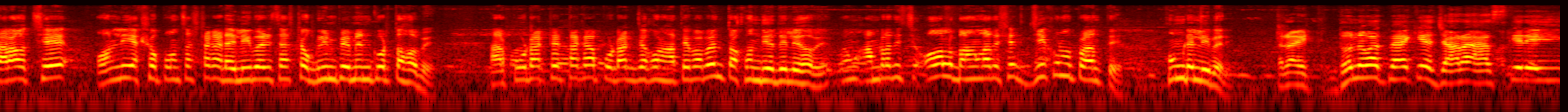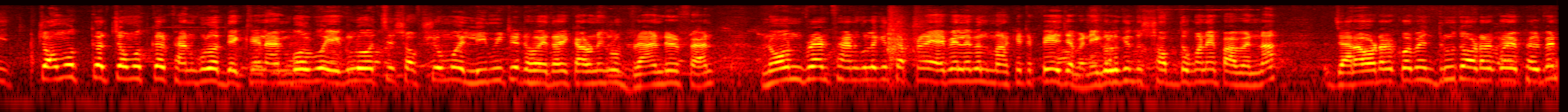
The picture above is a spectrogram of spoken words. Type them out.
তারা হচ্ছে অনলি একশো পঞ্চাশ টাকা ডেলিভারি চার্জটা অগ্রিম পেমেন্ট করতে হবে। আর প্রোডাক্টের টাকা প্রোডাক্ট যখন হাতে পাবেন তখন দিয়ে দিলে হবে। এবং আমরা দিচ্ছি অল বাংলাদেশের যে কোনো প্রান্তে হোম ডেলিভারি রাইট ধন্যবাদ ভাইকে, যারা আজকের এই চমৎকার চমৎকার ফ্যানগুলো দেখলেন, আমি বলব এগুলো হচ্ছে সবসময় লিমিটেড হয়ে থাকে, কারণ এগুলো ব্র্যান্ডের ফ্যান নন ব্র্যান্ড ফ্যানগুলো কিন্তু আপনারা অ্যাভেলেবেল মার্কেটে পেয়ে যাবেন, এগুলো কিন্তু সব দোকানে পাবেন না। যারা অর্ডার করবেন, দ্রুত অর্ডার করে ফেলবেন।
